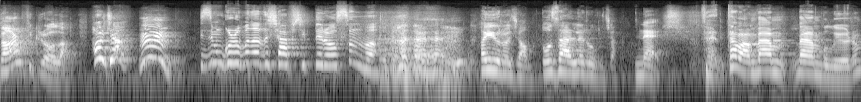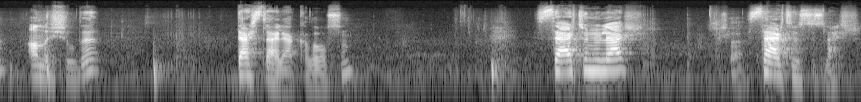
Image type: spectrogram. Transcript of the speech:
Var mı fikri olan? Hocam. Bizim grubun adı Şapşikler olsun mu? Hayır hocam dozerler olacak. Net. T- Tamam ben ben buluyorum. Anlaşıldı. Dersle alakalı olsun. Sert ünlüler. Sert ünsüzler.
